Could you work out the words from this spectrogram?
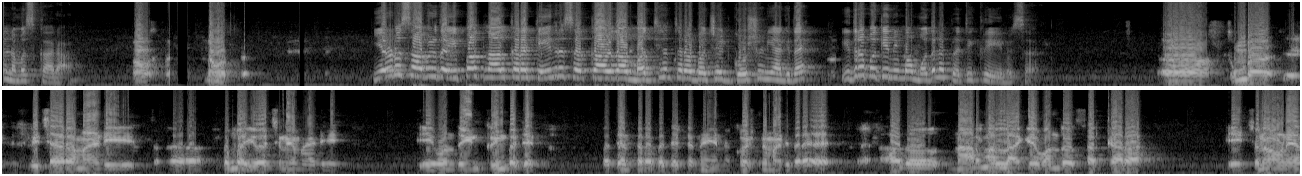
ನಮಸ್ಕಾರ. ನಮಸ್ತೆ ಎರಡು ಸಾವಿರದ ಇಪ್ಪತ್ನಾಲ್ಕರ ಕೇಂದ್ರ ಸರ್ಕಾರದ ಮಧ್ಯಂತರ ಬಜೆಟ್ ಘೋಷಣೆಯಾಗಿದೆ. ಇದರ ಬಗ್ಗೆ ನಿಮ್ಮ ಮೊದಲ ಪ್ರತಿಕ್ರಿಯೆ ಏನು ಸರ್? ತುಂಬಾ ವಿಚಾರ ಮಾಡಿ ತುಂಬಾ ಯೋಚನೆ ಮಾಡಿ ಈ ಒಂದು ಇಂಟ್ರಿಮ್ ಬಜೆಟ್ ಮಧ್ಯಂತರ ಬಜೆಟ್ ಅನ್ನ ಏನು ಘೋಷಣೆ ಮಾಡಿದರೆ ಅದು ನಾರ್ಮಲ್ ಆಗಿ ಒಂದು ಸರ್ಕಾರ ಈ ಚುನಾವಣೆಯ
